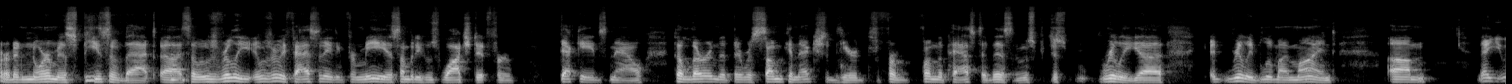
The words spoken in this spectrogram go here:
are an enormous piece of that. Uh, mm-hmm. so it was really it was really fascinating for me as somebody who's watched it for decades now to learn that there was some connection here from from the past to this. It was just really uh, it really blew my mind. Um, now, you,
